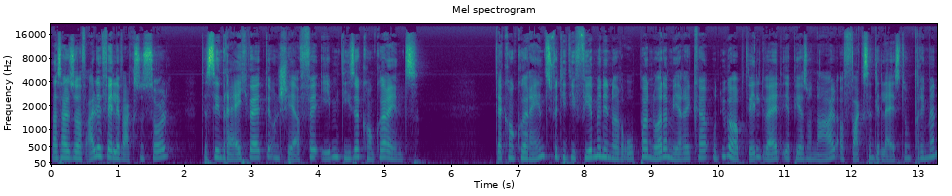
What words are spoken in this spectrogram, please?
Was also auf alle Fälle wachsen soll, das sind Reichweite und Schärfe eben dieser Konkurrenz. Der Konkurrenz, für die die Firmen in Europa, Nordamerika und überhaupt weltweit ihr Personal auf wachsende Leistung trimmen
